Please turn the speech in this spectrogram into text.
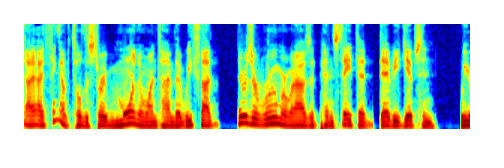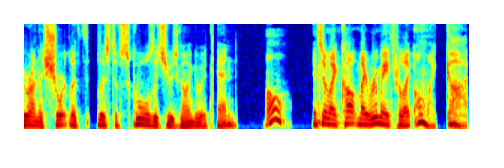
I, I think I've told the story more than one time that we thought there was a rumor when I was at Penn State that Debbie Gibson, we were on the short list, list of schools that she was going to attend. Oh, And so my call, my roommates were like, "Oh my god,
